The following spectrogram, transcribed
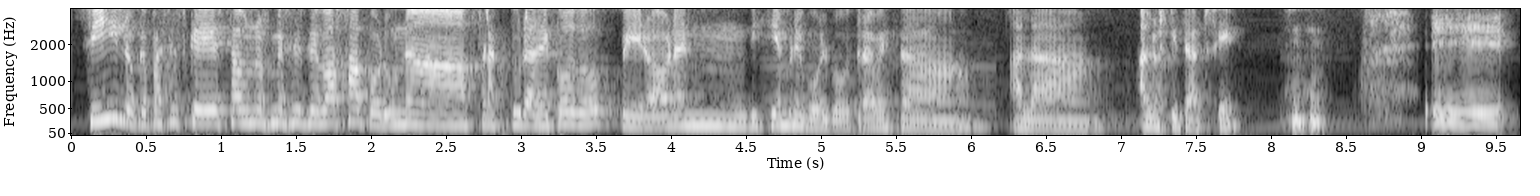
Sí, lo que pasa es que he estado unos meses de baja por una fractura de codo, pero ahora en diciembre vuelvo otra vez al hospital, sí. Eh,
